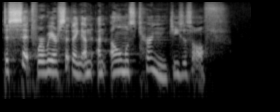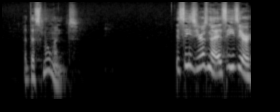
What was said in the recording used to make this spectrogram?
to sit where we are sitting and, and almost turn Jesus off at this moment. It's easier, isn't it? It's easier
